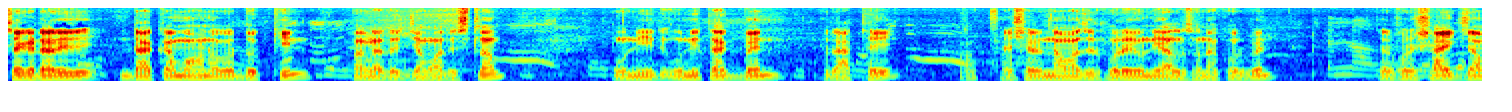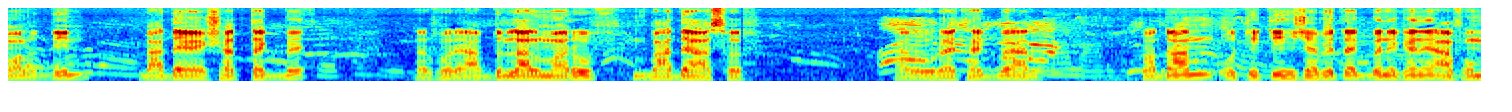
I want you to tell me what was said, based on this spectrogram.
সেক্রেটারি ঢাকা মহানগর দক্ষিণ বাংলাদেশ জামাত ইসলাম। উনি উনি থাকবেন রাতে। আচ্ছা। নামাজের পরে উনি আলোচনা করবেন। তারপরে শাইখ জামাল উদ্দিন বাদে এরশাদ থাকবে। তারপরে আবদুল্লাহ আল মারুফ বাদে আসর। আর ওরাই থাকবে। আর প্রধান অতিথি হিসাবে থাকবেন এখানে আফম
